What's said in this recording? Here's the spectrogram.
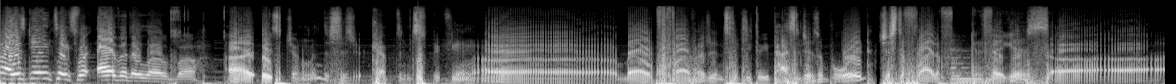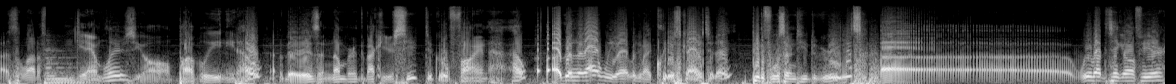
Alright, this game takes forever to load, bro. Alright, ladies and gentlemen, this is your captain speaking. Uh, about 563 passengers aboard. Just to fly to fucking Vegas. Uh, that's a lot of gamblers. Y'all probably need help. Uh, there is a number in the back of your seat to go find help. Other than that, we are looking at clear skies today. Beautiful 17 degrees. Uh, we're about to take off here.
